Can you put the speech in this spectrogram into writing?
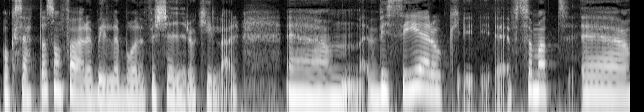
och sätta som förebilder både för tjejer och killar. Eh, vi ser, och eftersom att eh,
